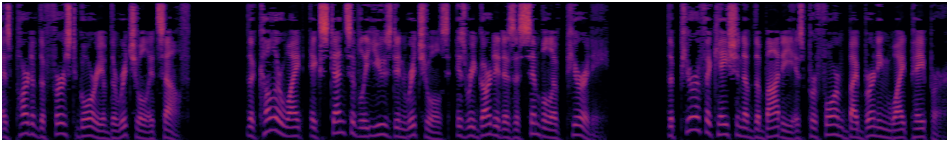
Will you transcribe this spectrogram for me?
as part of the first gori of the ritual itself. The color white, extensively used in rituals, is regarded as a symbol of purity. The purification of the body is performed by burning white paper.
